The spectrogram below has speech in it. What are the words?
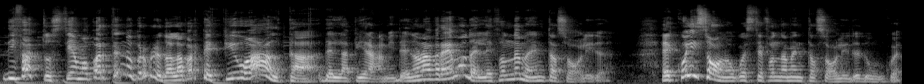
di fatto stiamo partendo proprio dalla parte più alta della piramide. Non avremo delle fondamenta solide. E quali sono queste fondamenta solide dunque?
